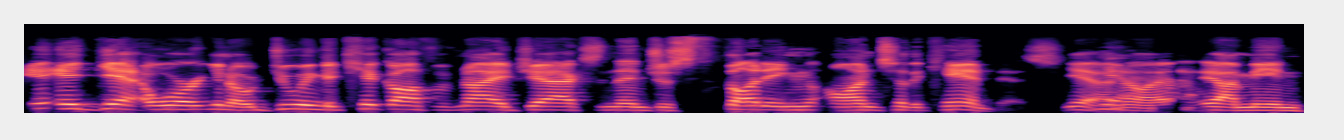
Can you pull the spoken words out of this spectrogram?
it, yeah, or you know, doing a kickoff of Nia Jax and then just thudding onto the canvas. Yeah, Yeah. no, I, I mean,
